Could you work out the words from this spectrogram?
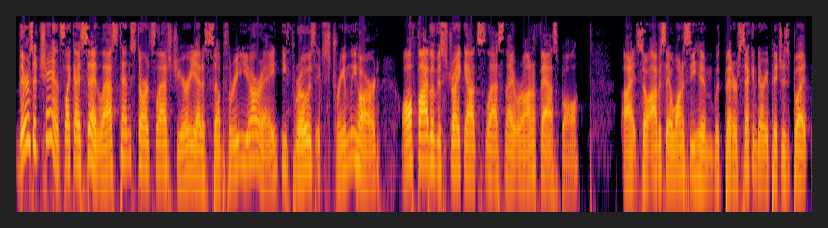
there's a chance. Like I said, last ten starts last year, he had a sub three ERA. He throws extremely hard. All five of his strikeouts last night were on a fastball. Alright, so obviously I want to see him with better secondary pitches, but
